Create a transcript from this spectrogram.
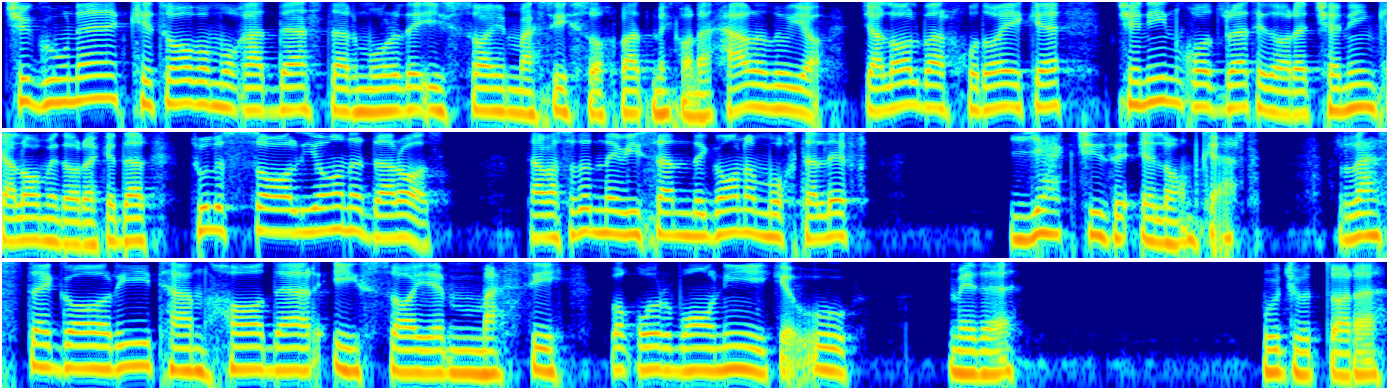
چگونه کتاب مقدس در مورد عیسی مسیح صحبت می‌کنه. هللویا! جلال بر خدایی که چنین قدرتی داره چنین کلامی داره که در طول سالیان دراز توسط نویسندگان مختلف یک چیز اعلام کرد. رستگاری تنها در عیسی مسیح و قربانی که او میده وجود داره.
